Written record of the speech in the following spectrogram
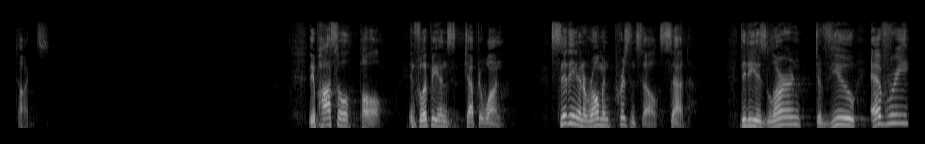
times. The Apostle Paul in Philippians chapter 1 sitting in a Roman prison cell, said that he has learned to view every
